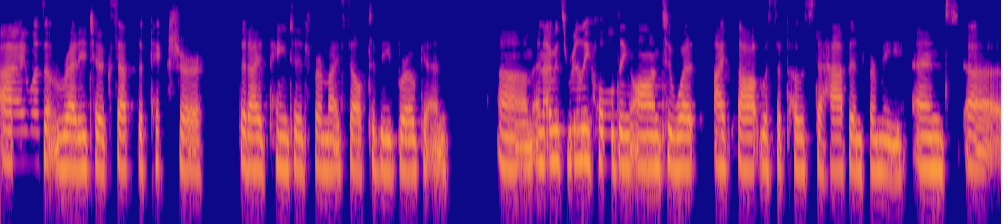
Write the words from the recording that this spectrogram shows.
I wasn't ready to accept the picture that I had painted for myself to be broken. Um, and I was really holding on to what I thought was supposed to happen for me. And uh,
